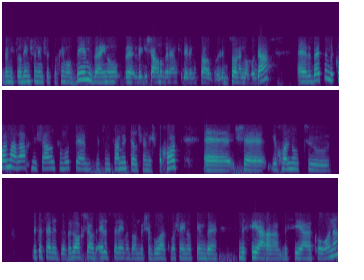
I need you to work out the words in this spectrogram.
ומשרדים שונים שצריכים עובדים, והיינו, וגישרנו ביניהם כדי למצוא, למצוא להם עבודה. אה, ובעצם בכל מערך נשאר כמות אה, מצומצם יותר של משפחות אה, שיכולנו to לתפעל את זה, ולא עכשיו אלף סלי מזון בשבוע כמו שהיינו עושים בשיא, הקורונה.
